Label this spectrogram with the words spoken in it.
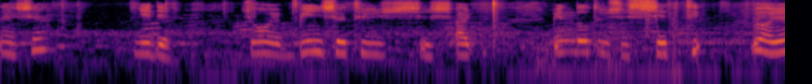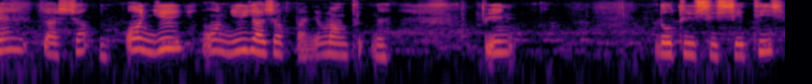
neyse 7 şöyle 1800 ay 1907 böyle yaşat mı? 10 yıl 10 yıl yaşat bence mantıklı. 1408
